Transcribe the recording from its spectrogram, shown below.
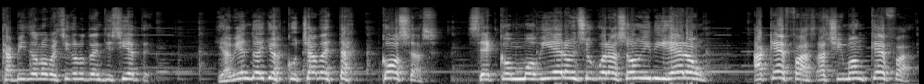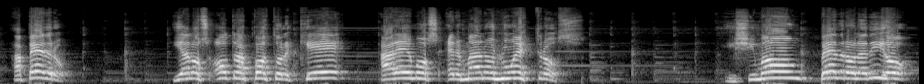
capítulo versículo 37. Y habiendo ellos escuchado estas cosas, se conmovieron en su corazón y dijeron a Kefas, a Simón Kefa, a Pedro y a los otros apóstoles, ¿qué haremos hermanos nuestros? Y Simón, Pedro le dijo,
